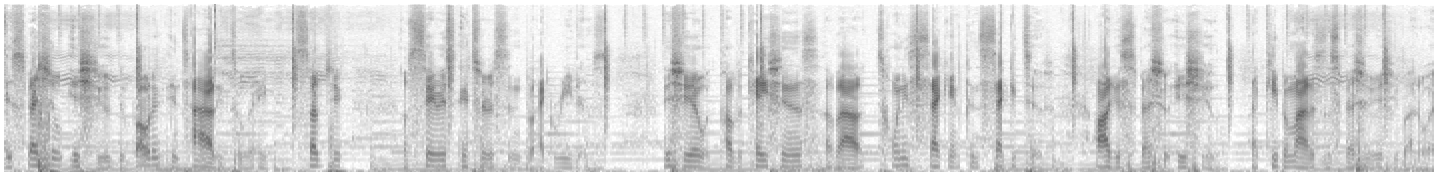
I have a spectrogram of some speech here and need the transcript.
a special issue devoted entirely to a subject of serious interest in black readers. This year, with publications about 22nd consecutive August special issue. Now, keep in mind, this is a special issue, by the way.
